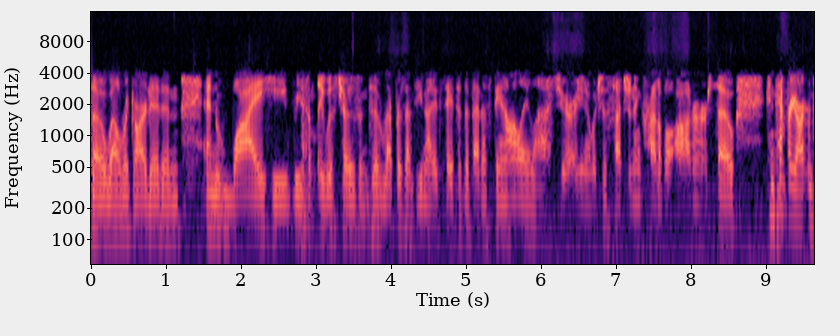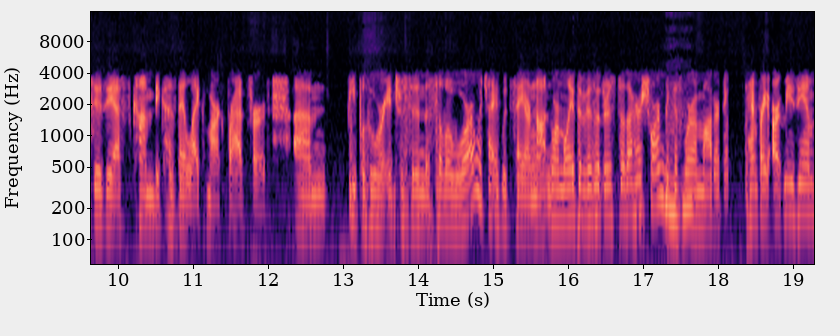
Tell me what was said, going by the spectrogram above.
so well regarded and and why he recently was chosen to represent the United States at the Venice Biennale last year. You know, which is such an incredible honor. So, contemporary art enthusiasts come because they like Mark Bradford. Um, people who are interested in the Civil War, which I would say are not normally the visitors to the Hirshhorn because mm-hmm. we're a modern contemporary art museum,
